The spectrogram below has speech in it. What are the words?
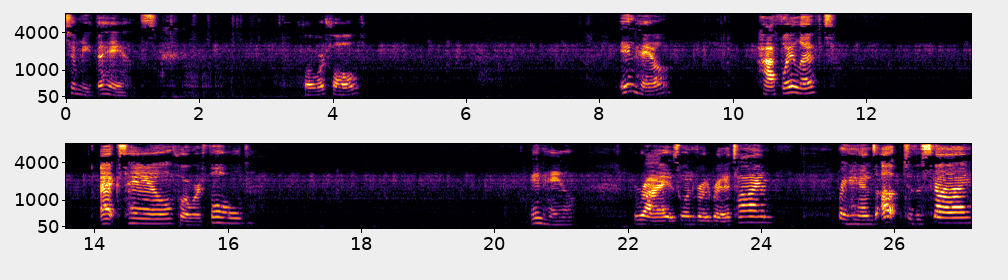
to meet the hands. Forward fold. Inhale, halfway lift. Exhale, forward fold. Inhale, rise one vertebrae at a time. Bring hands up to the sky.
